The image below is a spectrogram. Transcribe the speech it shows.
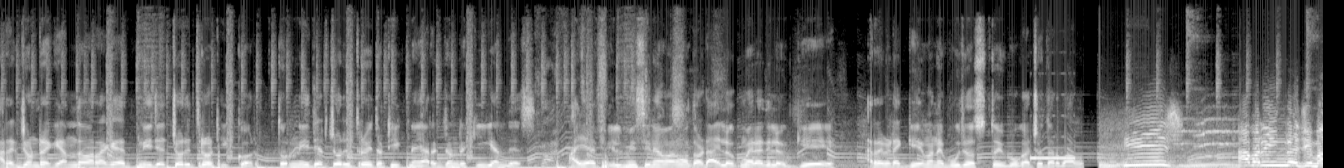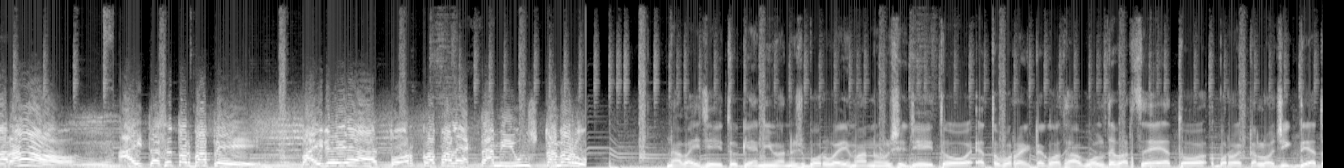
আরেকজনরে জ্ঞান দেওয়ার আগে নিজের চরিত্র ঠিক কর। তোর নিজের চরিত্রই তো ঠিক নাই আরেকজনরে কি জ্ঞান দেস? আইয়া ফিল্মি সিনেমার মতো ডায়লগ মেরে দিল, গে। আরে বেটা, গে মানে বুঝোস তুই বোকা চোদার বাল। ইস, আবার ইংরেজি মারাও। আইতাছে তোর বাপে। বাইরে তোর কপালে একটা আমি উষ্টা মারু। না ভাই, যেহেতু জ্ঞানী মানুষ, বড় ভাই মানুষ, যেহেতু এত বড় একটা কথা বলতে পারছে, এত বড় একটা লজিক দিয়ে এত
